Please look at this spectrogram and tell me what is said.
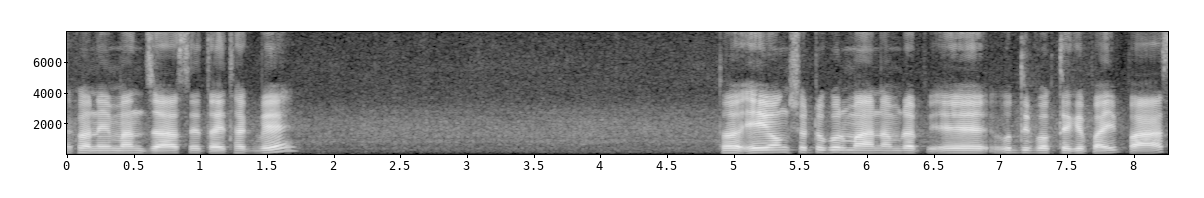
এখন এই মান যা আছে তাই থাকবে। তো এই অংশটুকুর মান আমরা উদ্দীপক থেকে পাই পাঁচ।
